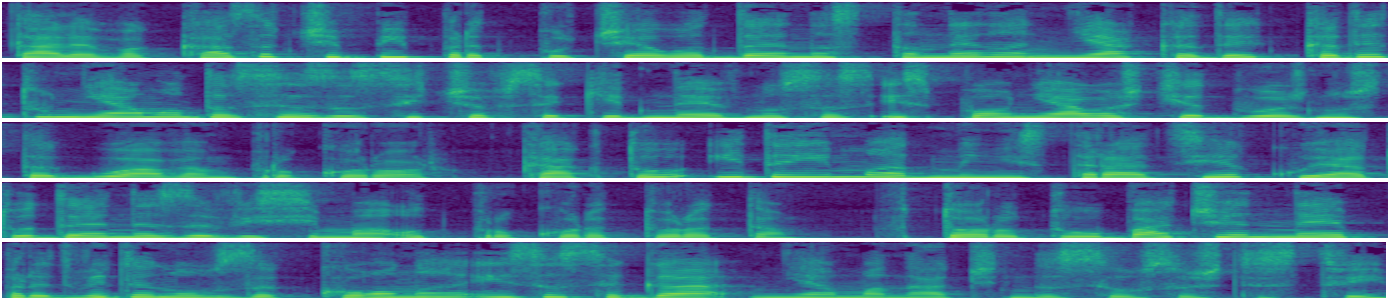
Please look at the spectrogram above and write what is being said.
Талева каза, че би предпочела да е настанена някъде, където няма да се засича всекидневно с изпълняващия длъжността главен прокурор, както и да има администрация, която да е независима от прокуратурата. Второто обаче не е предвидено в закона и за сега няма начин да се осъществи.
